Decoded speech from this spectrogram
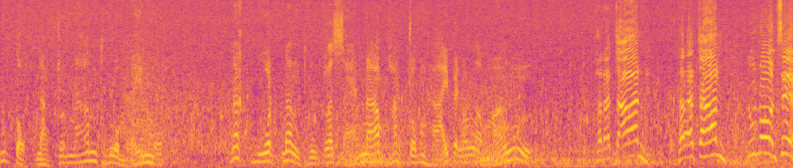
นตกหนักจนน้ำท่วมไปหมด นักบวชนั่นถูกกระแสน้ำพัดจมหายไปแล้วละมัง้งท่านอาจารย์ท่านอาจารย์ดูโน่นสินั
